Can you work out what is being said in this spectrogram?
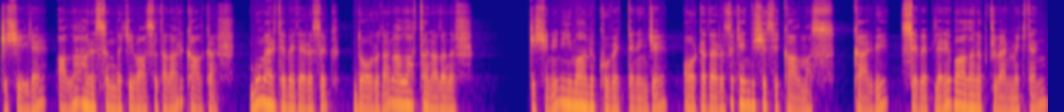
Kişi ile Allah arasındaki vasıtalar kalkar. Bu mertebede rızık doğrudan Allah'tan alınır. Kişinin imanı kuvvetlenince ortada rızık endişesi kalmaz. Kalbi sebeplere bağlanıp güvenmekten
